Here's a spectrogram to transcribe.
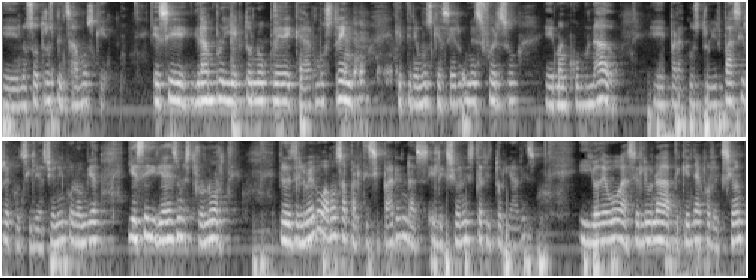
Eh, nosotros pensamos que ese gran proyecto no puede quedar mostrenco, que tenemos que hacer un esfuerzo eh, mancomunado eh, para construir paz y reconciliación en Colombia y ese diría es nuestro norte. Pero desde luego vamos a participar en las elecciones territoriales y yo debo hacerle una pequeña corrección.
